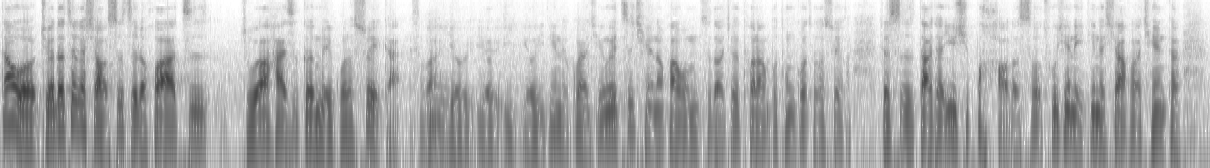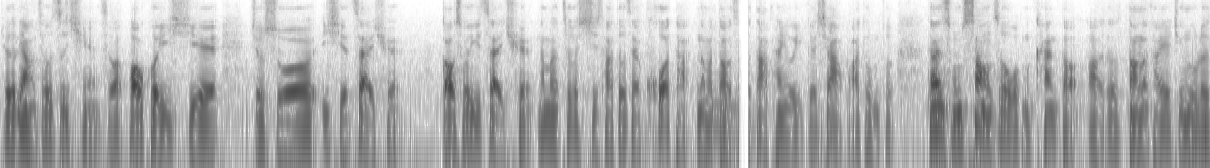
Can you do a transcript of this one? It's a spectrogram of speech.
但我觉得这个小市值的话，之主要还是跟美国的税改是吧，有有有一定的关系。因为之前的话，我们知道，就是特朗普通过这个税法，就是大家预期不好的时候，出现了一定的下滑。前一段就是两周之前是吧，包括一些就是说一些债券、高收益债券，那么这个息差都在扩大，那么导致大盘有一个下滑动作。但是从上周我们看到啊，当然它也进入了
